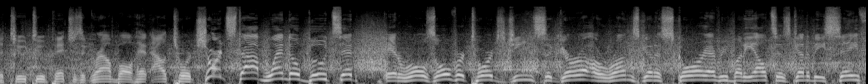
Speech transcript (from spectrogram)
The 2 2 pitch is a ground ball hit out towards shortstop. Wendle boots it. It rolls over towards Jean Segura. A run's going to score. Everybody else is going to be safe.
